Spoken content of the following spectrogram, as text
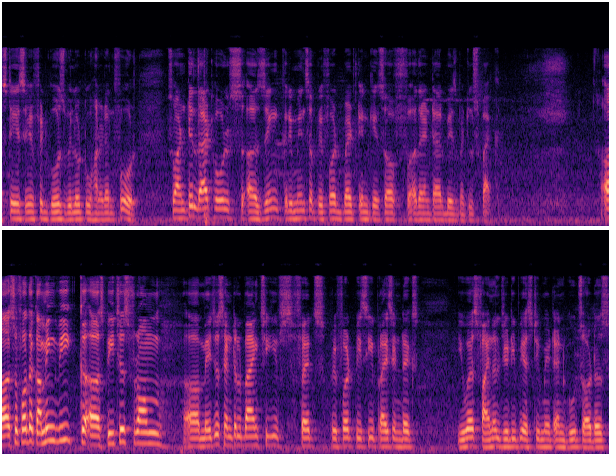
stays if it goes below 204 so until that holds zinc remains a preferred bet in case of the entire base metals pack uh, so for the coming week, uh, speeches from uh, major central bank chiefs, Fed's preferred PCE price index, US final GDP estimate, and goods orders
